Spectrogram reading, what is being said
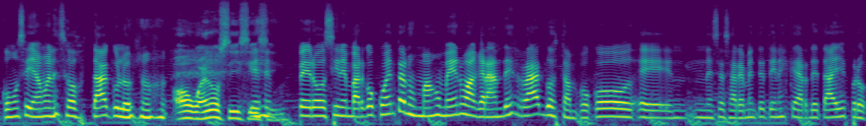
cómo se llaman esos obstáculos, ¿no? Oh, bueno, sí, sí, Eh, sí. Pero sin embargo, cuéntanos más o menos a grandes rasgos, tampoco eh, necesariamente tienes que dar detalles, pero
